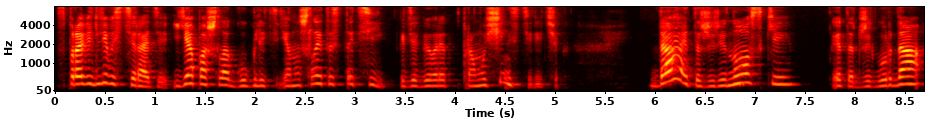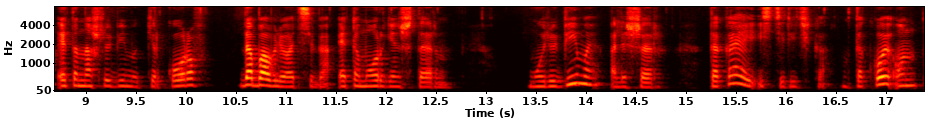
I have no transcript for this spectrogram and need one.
Справедливости ради, я пошла гуглить, я нашла эти статьи, где говорят про мужчин-истеричек. Да, это Жириновский, это Джигурда, это наш любимый Киркоров. Добавлю от себя, это Моргенштерн. Мой любимый Алишер. Такая истеричка. Вот такой он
